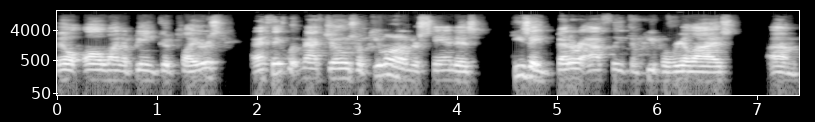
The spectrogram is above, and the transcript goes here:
they'll all wind up being good players. And I think with Mac Jones, what people don't understand is he's a better athlete than people realize. Um,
